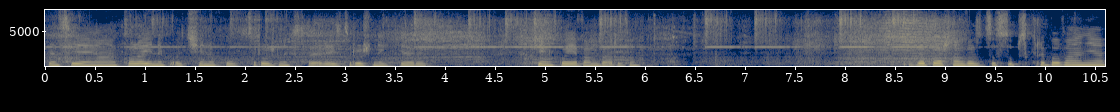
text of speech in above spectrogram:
kręcenia kolejnych odcinków z różnych serii, z różnych gier. Dziękuję Wam bardzo. Zapraszam Was do subskrybowania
